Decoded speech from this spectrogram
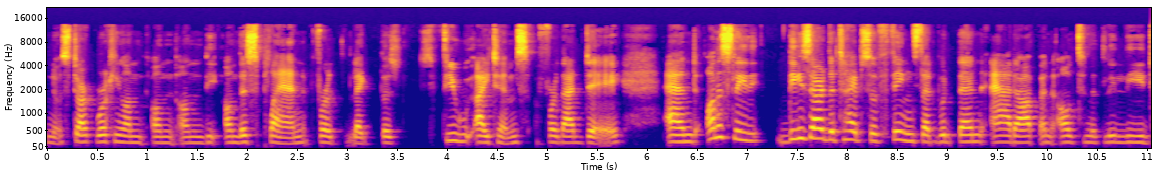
you know start working on on on the on this plan for like the few items for that day and honestly, these are the types of things that would then add up and ultimately lead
